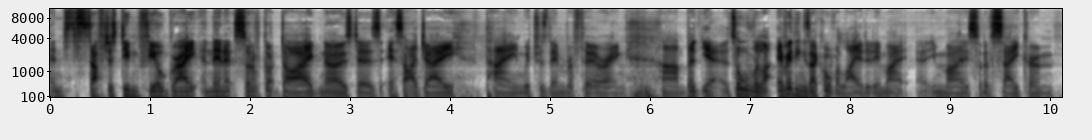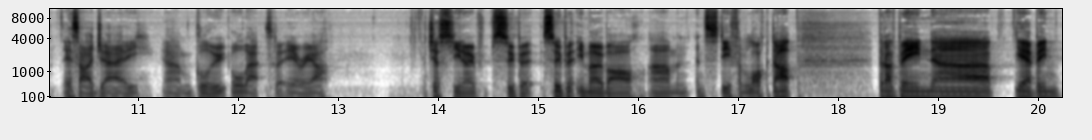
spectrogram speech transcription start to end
and stuff just didn't feel great. And then it sort of got diagnosed as SIJ pain, which was then referring. Um, but yeah, it's all rela- everything's like all related in my in my sort of sacrum, SIJ, um, glute, all that sort of area. Just you know, super super immobile um, and, and stiff and locked up. But I've been uh, yeah, been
